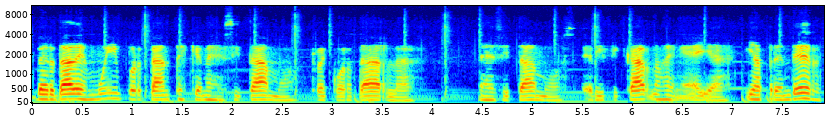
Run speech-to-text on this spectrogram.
verdades muy importantes que necesitamos recordarlas, necesitamos edificarnos en ellas y aprender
